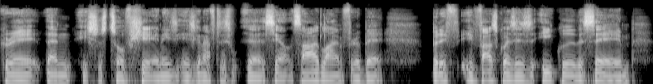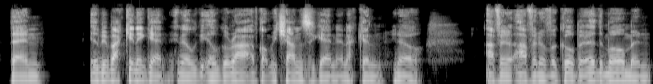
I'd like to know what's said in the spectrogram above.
great, then it's just tough shit, and he's he's gonna have to uh, sit on the sideline for a bit. But if if Vasquez is equally the same, then he'll be back in again and he'll he'll go right. I've got my chance again, and I can you know have a, have another go. But at the moment,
